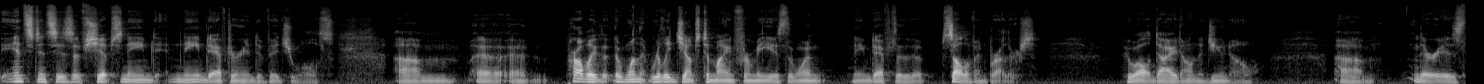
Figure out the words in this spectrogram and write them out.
instances of ships named named after individuals. Um, uh, uh, probably the, the one that really jumps to mind for me is the one named after the Sullivan brothers, who all died on the Juneau. Um, there is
